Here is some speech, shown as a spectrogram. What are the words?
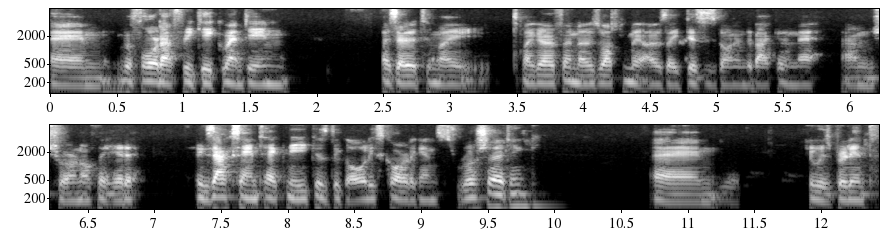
Um, before that free kick went in, I said it to my to my girlfriend. I was watching it. I was like, "This is going in the back of the net," and sure enough, they hit it. Exact same technique as the goal he scored against Russia, I think. Um, it was brilliant.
